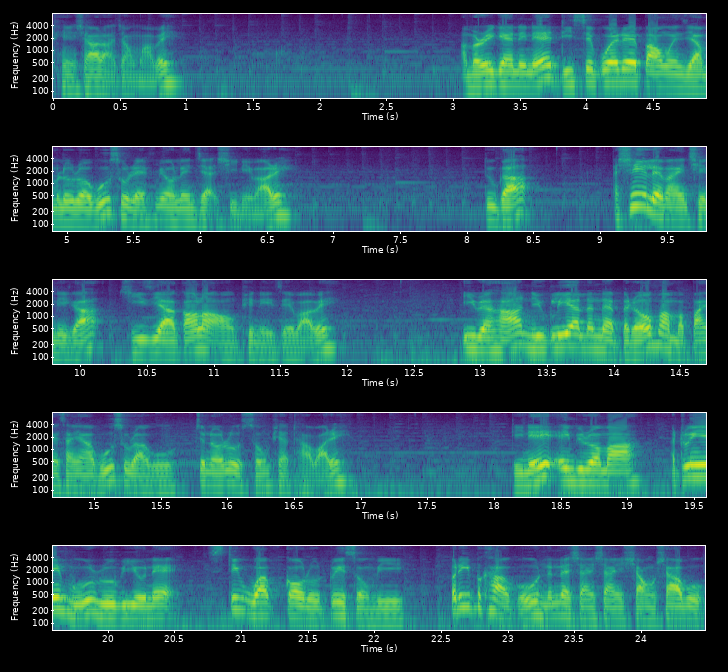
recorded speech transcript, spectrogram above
ထင်ရှားတာကြောင့်ပါပဲအမေရိကန်အနေနဲ့ဒီစစ်ပွဲထဲပါဝင်ကြမလို့တော့ဘူးဆိုတဲ့မျှော်လင့်ချက်ရှိနေပါတယ်သူကအရှိလေပိုင်းချင်းတွေကရည်စရာကောင်းလောက်အောင်ဖြစ်နေသေးပါပဲအီရန်ဟာနျူကလ িয়ার လက်နက်ဘယ်တော့မှမပိုင်ဆိုင်ရဘူးဆိုတာကိုကျွန်တော်တို့ဆုံးဖြတ်ထားပါတယ်ဒီနေ့အိမ်ဖြူတော်မှာအတွင်းရေးမှူးရူဘီယိုနဲ့ Steve Webcock တို့တွေ့ဆုံပြီး ပရိပခကိုနက်နက်ရှိုင်းရှိုင်းရှောင်ရှားဖို့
